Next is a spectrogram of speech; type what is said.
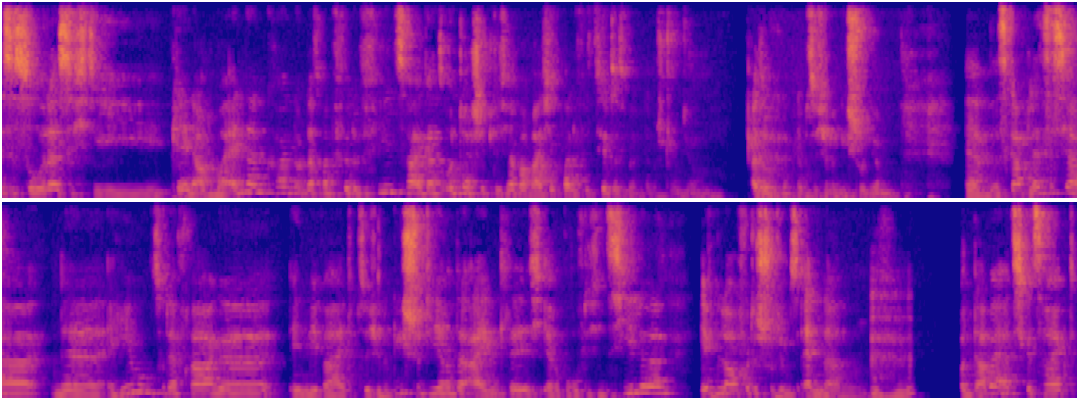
ist es so, dass sich die Pläne auch nochmal ändern können und dass man für eine Vielzahl ganz unterschiedlicher Bereiche qualifiziert ist mit einem Studium, also mit einem Psychologiestudium. Ähm, es gab letztes Jahr eine Erhebung zu der Frage, inwieweit Psychologiestudierende eigentlich ihre beruflichen Ziele im Laufe des Studiums ändern. Mhm. Und dabei hat sich gezeigt,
